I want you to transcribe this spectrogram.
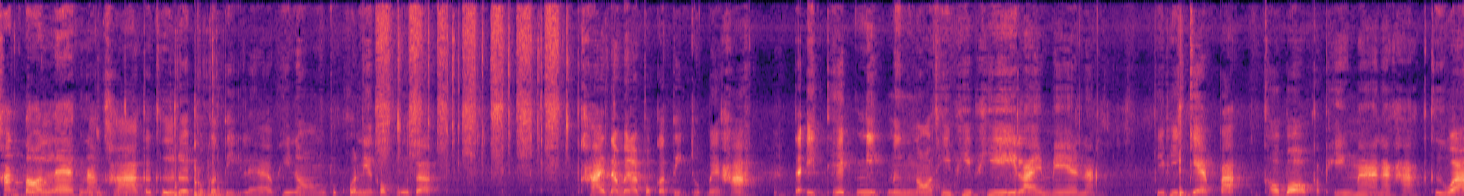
ขั้นตอนแรกนะคะก็คือโดยปกติแล้วพี่น้องทุกคนเนี่ยก็คงจะ ขายตามเวลาปกติถูกไหมคะ แต่อีกเทคนิคหนึ่งเนาะที่พี่ๆไลแมนอะพี่ๆแก๊ปอะเขาบอกกับเพลงมานะคะ คือว่า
